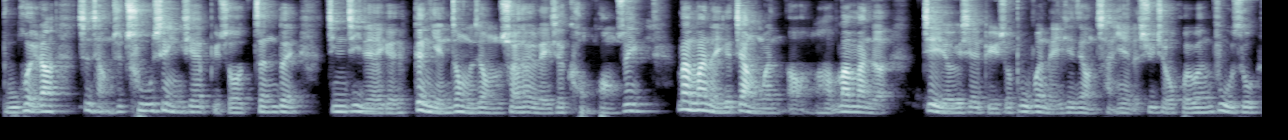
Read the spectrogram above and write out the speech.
不会让市场去出现一些，比如说针对经济的一个更严重的这种衰退的一些恐慌，所以慢慢的一个降温，哦，然后慢慢的借由一些，比如说部分的一些这种产业的需求回温复苏，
